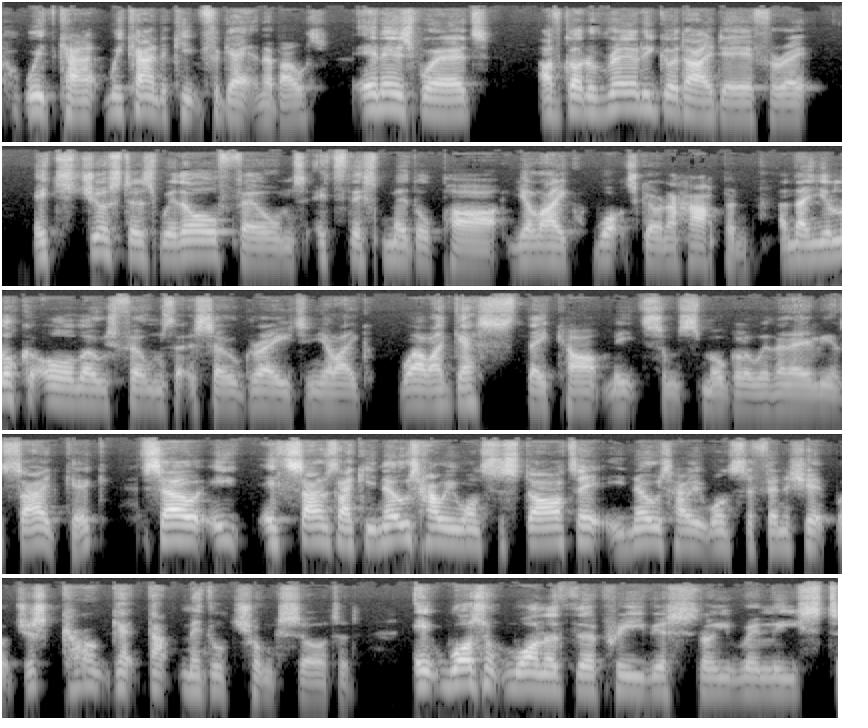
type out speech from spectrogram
we can't we kind of keep forgetting about. In his words, I've got a really good idea for it it's just as with all films, it's this middle part. You're like, what's going to happen? And then you look at all those films that are so great, and you're like, well, I guess they can't meet some smuggler with an alien sidekick. So he, it sounds like he knows how he wants to start it, he knows how he wants to finish it, but just can't get that middle chunk sorted. It wasn't one of the previously released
